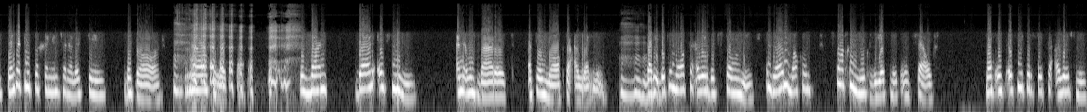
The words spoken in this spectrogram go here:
ek dink ek moet begin en vir hulle sê bedaar. Raak rustig. Want daar is nie in ons wêreld 'n volmaakte ouer nie. Dat die volmaakte ouer bestaan nie. En daarom mag ons sterk genoeg wees met onsself. Want ons is nie perfekte ouers nie,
